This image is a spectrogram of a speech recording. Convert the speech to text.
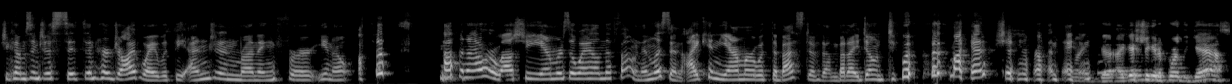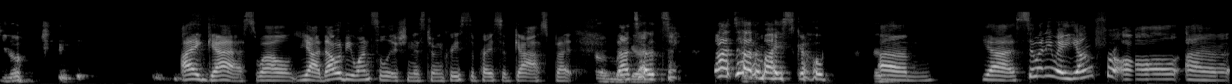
She comes and just sits in her driveway with the engine running for, you know, half an hour while she yammers away on the phone. And listen, I can yammer with the best of them, but I don't do it with my engine running. I guess she can afford the gas, you know. I guess. Well, yeah, that would be one solution is to increase the price of gas, but oh that's God. out that's out of my scope. Um yeah. So anyway, Yonge for All uh,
